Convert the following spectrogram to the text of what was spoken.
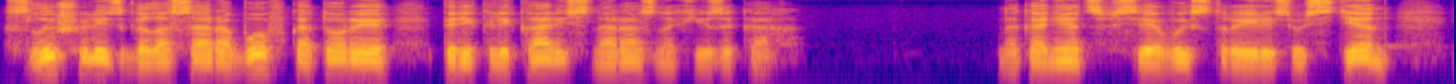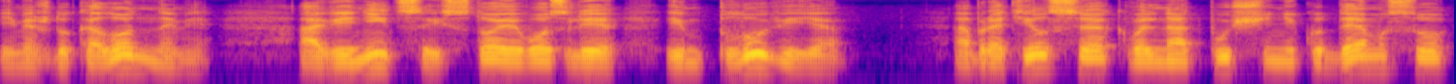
слышались голоса рабов, которые перекликались на разных языках. Наконец все выстроились у стен и между колоннами, а Вениций, стоя возле имплувия, обратился к вольноотпущеннику Демосу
